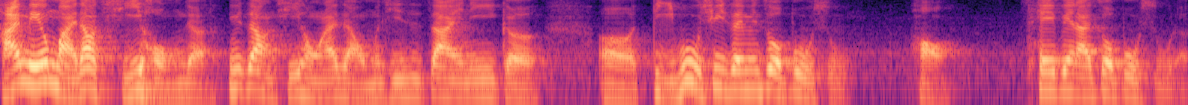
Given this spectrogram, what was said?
还没有买到旗红的，因为这样旗红来讲，我们其实在那个呃底部区这边做部署，好，这边来做部署了。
